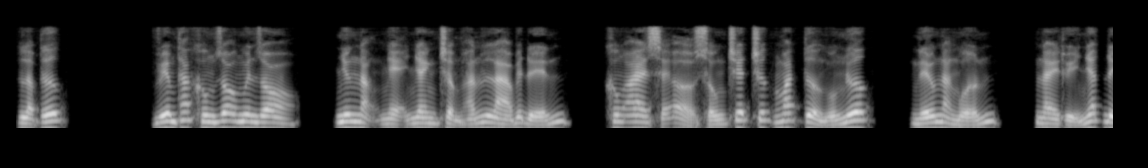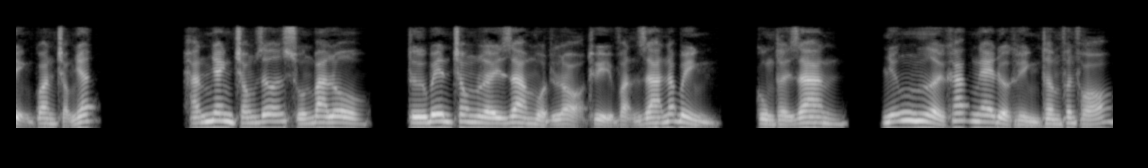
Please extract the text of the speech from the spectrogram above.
lập tức. Viêm thác không rõ nguyên do, nhưng nặng nhẹ nhanh chậm hắn là biết đến, không ai sẽ ở sống chết trước mắt tưởng uống nước, nếu nàng muốn, này thủy nhất định quan trọng nhất. Hắn nhanh chóng rỡ xuống ba lô, từ bên trong lấy ra một lọ thủy vặn ra nắp bình, cùng thời gian, những người khác nghe được hình thâm phân phó,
